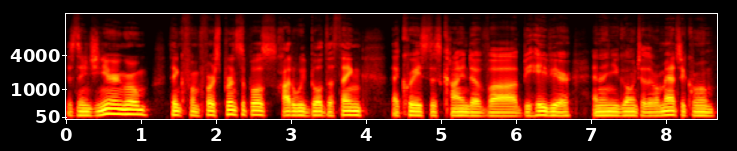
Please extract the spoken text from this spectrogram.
is the engineering room. Think from first principles. How do we build the thing that creates this kind of uh, behavior? And then you go into the romantic room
